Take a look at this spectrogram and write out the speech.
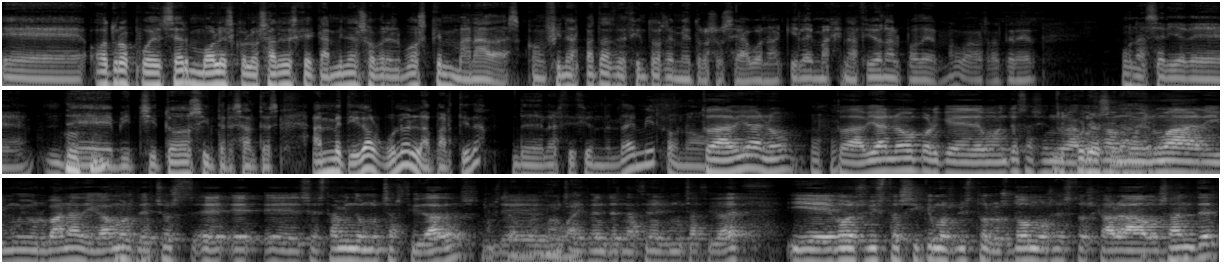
Eh, otros pueden ser moles colosales que caminan sobre el bosque en manadas, con finas patas de cientos de metros. O sea, bueno, aquí la imaginación al poder, ¿no? Vamos a tener una serie de, de bichitos interesantes. ¿Han metido alguno en la partida de la extinción del Daimir o no? Todavía no, todavía no, porque de momento está siendo Es una cosa curiosidad, muy ¿eh? noir y muy urbana, digamos. De hecho, eh, eh, eh, se están viendo muchas ciudades, de pues muchas guay. diferentes naciones y muchas ciudades. Y hemos visto, sí que hemos visto los domos estos que hablábamos antes,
